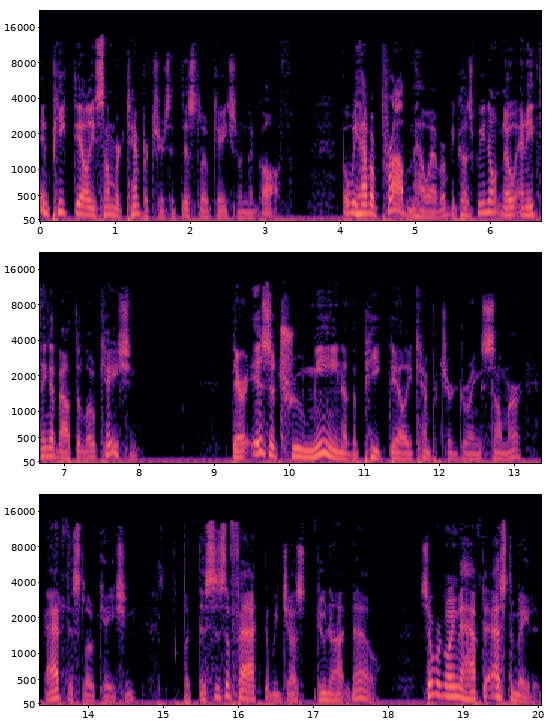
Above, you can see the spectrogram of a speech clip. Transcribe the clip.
in peak daily summer temperatures at this location in the Gulf. But we have a problem, however, because we don't know anything about the location. There is a true mean of the peak daily temperature during summer at this location, but this is a fact that we just do not know. So we're going to have to estimate it.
